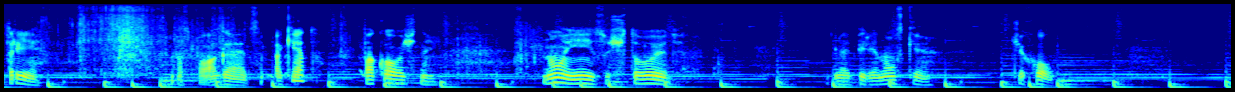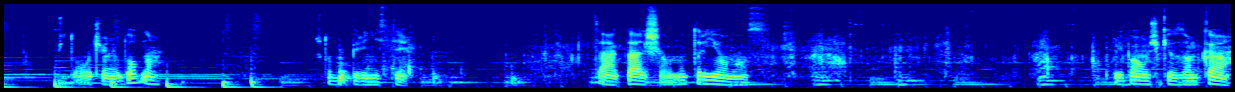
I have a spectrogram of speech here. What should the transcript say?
Внутри располагается пакет упаковочный. Ну и существует для переноски чехол. Что очень удобно, чтобы перенести. Так, дальше внутри у нас при помощи замка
